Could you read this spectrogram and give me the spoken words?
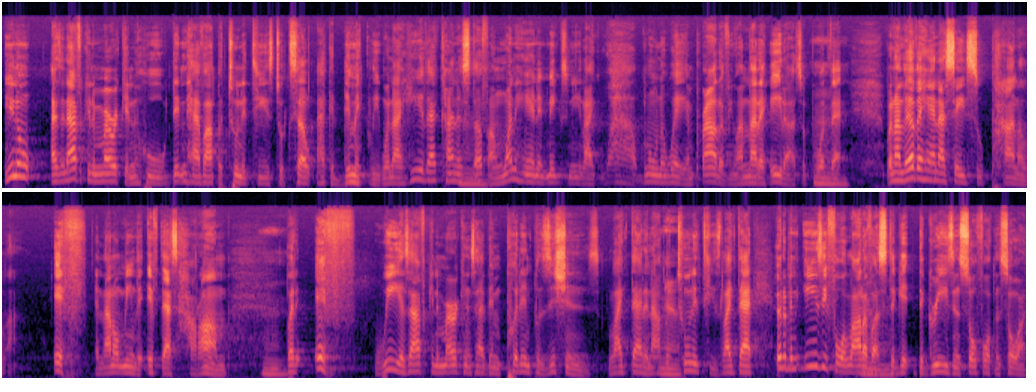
You know, as an African American who didn't have opportunities to excel academically, when I hear that kind of mm. stuff, on one hand, it makes me like, wow, blown away. I'm proud of you. I'm not a hater. I support mm. that. But on the other hand, I say, subhanallah. If, and I don't mean that if that's haram, mm. but if we as African Americans have been put in positions like that and opportunities yeah. like that, it would have been easy for a lot of mm. us to get degrees and so forth and so on.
